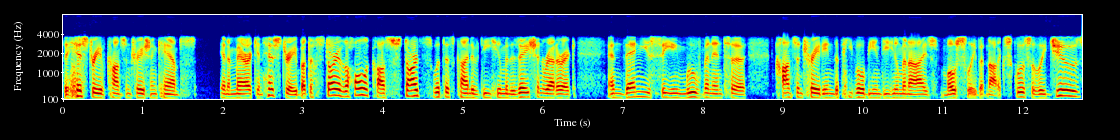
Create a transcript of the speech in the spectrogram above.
the history of concentration camps in American history. But the story of the Holocaust starts with this kind of dehumanization rhetoric, and then you see movement into concentrating the people being dehumanized, mostly but not exclusively Jews,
